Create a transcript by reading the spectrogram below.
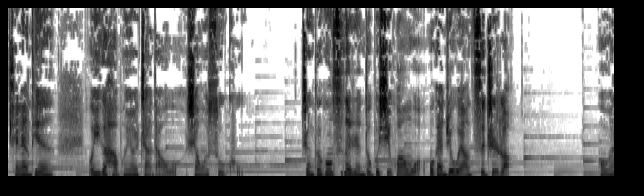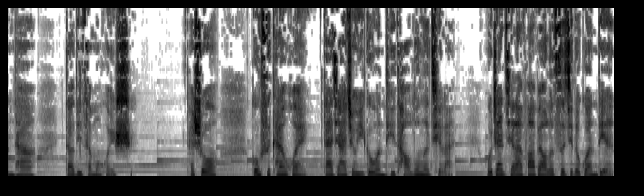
前两天，我一个好朋友找到我，向我诉苦，整个公司的人都不喜欢我，我感觉我要辞职了。我问他到底怎么回事，他说，公司开会，大家就一个问题讨论了起来，我站起来发表了自己的观点，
